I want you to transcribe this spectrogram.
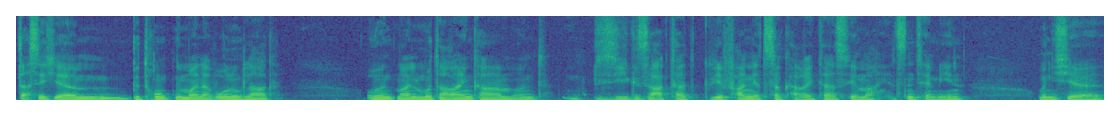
dass ich ähm, betrunken in meiner Wohnung lag und meine Mutter reinkam und sie gesagt hat, wir fahren jetzt zur Caritas, wir machen jetzt einen Termin. Und ich ihr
